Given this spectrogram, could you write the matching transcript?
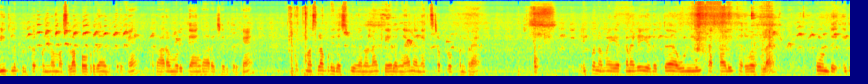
வீட்டில் ப்ரிப்பேர் பண்ண மசாலா பவுட்ரு தான் எடுத்திருக்கேன். ஒரு அரை முறி தேங்காய் அரைச்சி எடுத்திருக்கேன். மசாலா பொடி ரெசிபி வேணும்னா கேளுங்க. நான் நெக்ஸ்ட் அப்லோட் பண்ணுறேன் இப்போ நம்ம ஏற்கனவே எடுத்த உள்ளி தக்காளி கருவேப்பிலை பூண்டு இது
